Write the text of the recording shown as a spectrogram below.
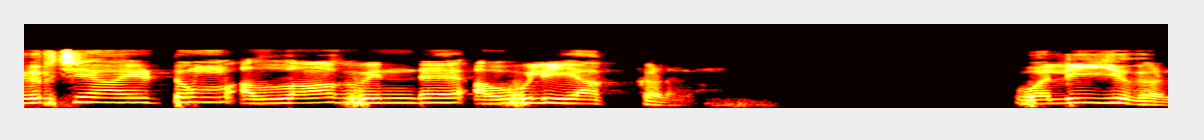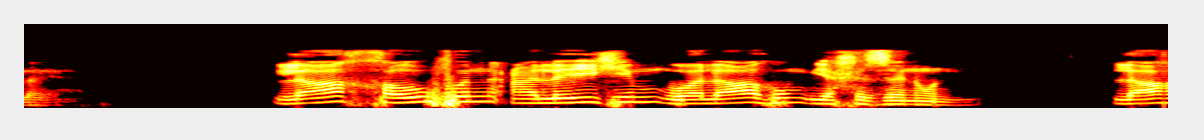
തീർച്ചയായിട്ടും അള്ളാഹുവിന്റെ ഔലിയാക്കൾ വലിയുകൾ ലാ ഖൗഫുൻ അലൈഹിം വലാഹും യഹസനുൻ. ലാ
